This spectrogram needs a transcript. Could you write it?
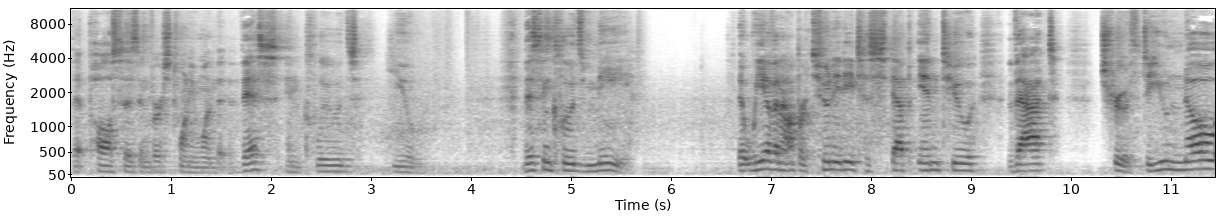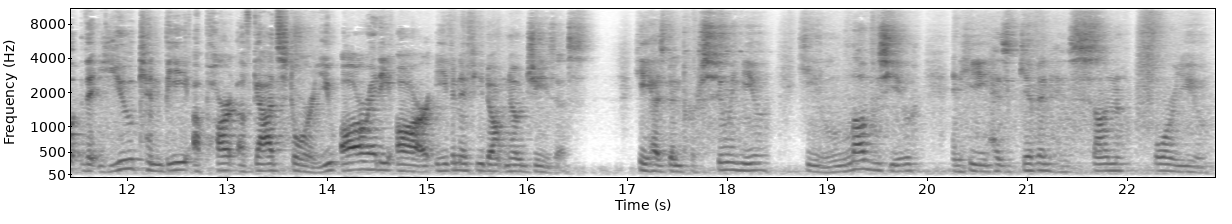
that Paul says in verse 21 that this includes you. This includes me that we have an opportunity to step into that truth. Do you know that you can be a part of God's story? You already are, even if you don't know Jesus. He has been pursuing you, He loves you, and He has given His Son for you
